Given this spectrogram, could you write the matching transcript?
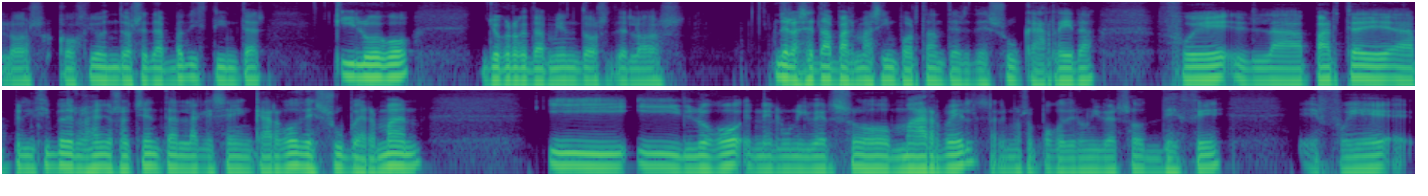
los cogió en dos etapas distintas y luego, yo creo que también dos de los de las etapas más importantes de su carrera fue la parte a principios de los años 80 en la que se encargó de Superman y, y luego en el universo Marvel, salimos un poco del universo DC, eh, fue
